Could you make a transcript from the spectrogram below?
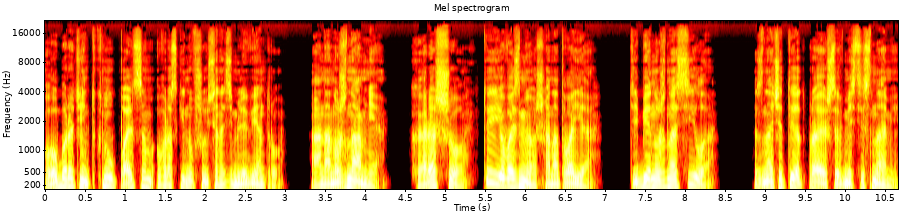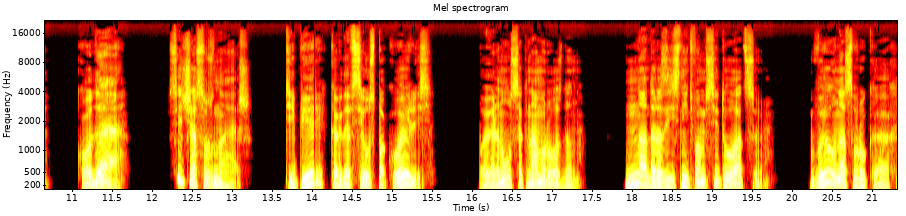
Оборотень ткнул пальцем в раскинувшуюся на земле вентру. «Она нужна мне». «Хорошо, ты ее возьмешь, она твоя. Тебе нужна сила. Значит, ты отправишься вместе с нами». «Куда?» «Сейчас узнаешь». Теперь, когда все успокоились, повернулся к нам Роздан. «Надо разъяснить вам ситуацию. Вы у нас в руках.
